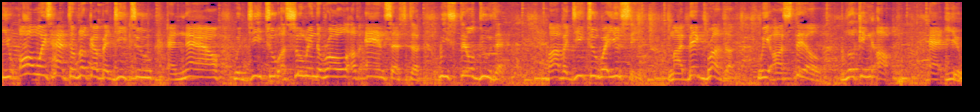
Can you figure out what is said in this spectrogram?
You always had to look up at Jitu, and now with Jitu assuming the role of ancestor, we still do that. Baba Jitu Weusi, my big brother, we are still looking up at you.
